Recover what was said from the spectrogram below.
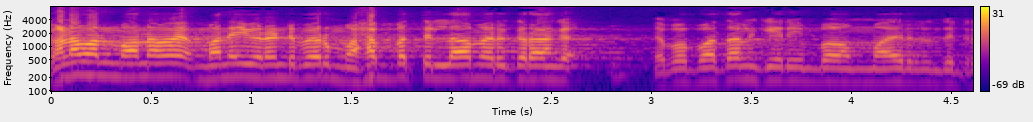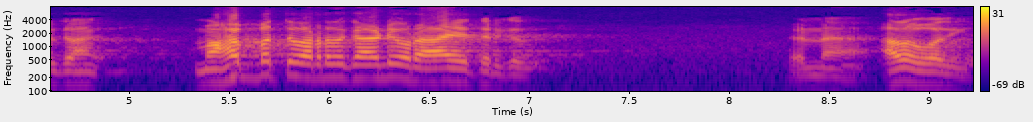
கணவன் மனவ மனைவி ரெண்டு பேரும் மஹப்பத் இல்லாமல் இருக்கிறாங்க. எப்போ பார்த்தாலும் கீரிம்பா மாதிரி இருந்துட்டு இருக்காங்க. மஹப்பத்து வர்றதுக்காண்டி ஒரு ஆயத்து இருக்குது. என்ன? அதை ஓதி.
